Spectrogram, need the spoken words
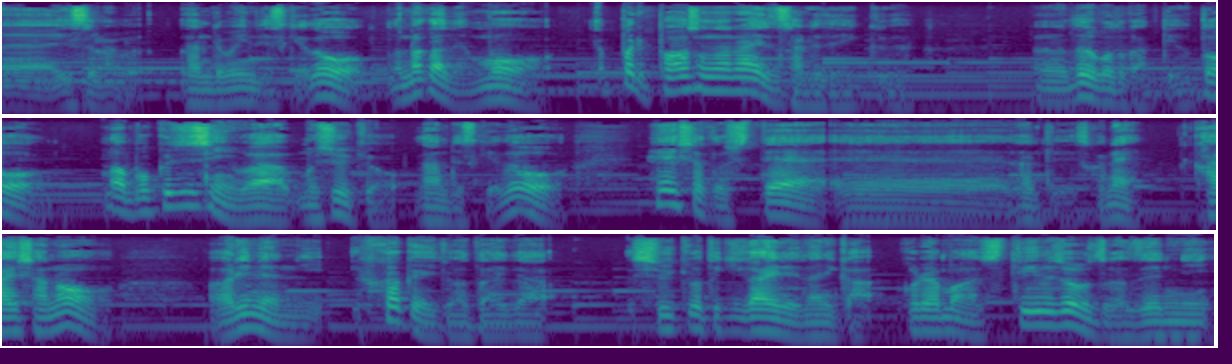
えー、イスラム何でもいいんですけどの中でもやっぱりパーソナライズされていく。どういうことかっていうと、まあ、僕自身は無宗教なんですけど弊社として、えー、ていうんですかね会社の理念に深く影響を与えた宗教的概念何か。これはまあスティーブ・ジョブズが前に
